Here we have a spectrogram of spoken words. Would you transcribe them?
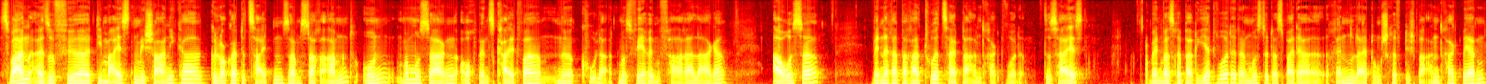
Es waren also für die meisten Mechaniker gelockerte Zeiten Samstagabend und man muss sagen, auch wenn es kalt war, eine coole Atmosphäre im Fahrerlager, außer wenn eine Reparaturzeit beantragt wurde. Das heißt, wenn was repariert wurde, dann musste das bei der Rennleitung schriftlich beantragt werden.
